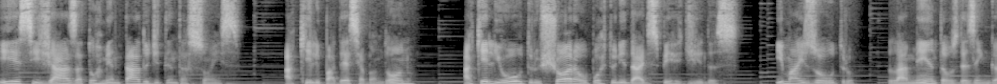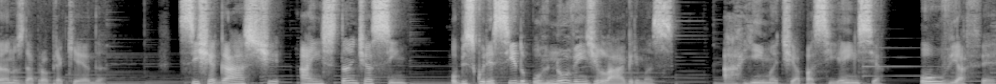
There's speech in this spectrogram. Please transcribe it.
Esse jaz atormentado de tentações, aquele padece abandono, aquele outro chora oportunidades perdidas, e mais outro lamenta os desenganos da própria queda. Se chegaste a instante assim, obscurecido por nuvens de lágrimas, arrima-te a paciência, ouve a fé,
